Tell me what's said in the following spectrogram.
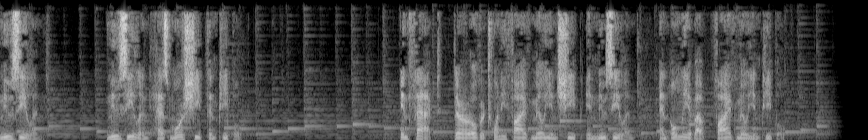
New Zealand. New Zealand has more sheep than people. In fact, there are over 25 million sheep in New Zealand, and only about 5 million people.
